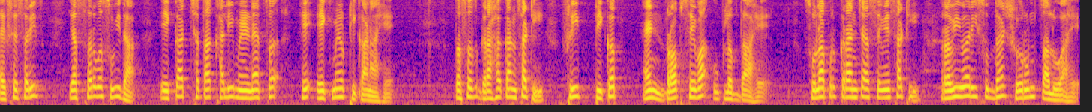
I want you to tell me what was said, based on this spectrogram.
ॲक्सेसरीज या सर्व सुविधा एकाच छताखाली मिळण्याचं हे एकमेव ठिकाण आहे. तसंच ग्राहकांसाठी फ्री पिकअप अँड ड्रॉप सेवा उपलब्ध आहे. सोलापूरकरांच्या सेवेसाठी रविवारीसुद्धा शोरूम चालू आहे.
